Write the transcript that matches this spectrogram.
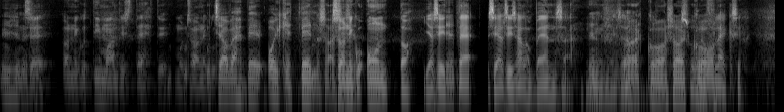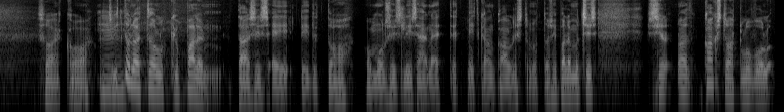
Niin se, se on niinku timantista tehty, mutta se on niinku, Mut se on vähän be- oikeet bensaa. se on niinku ontto ja sitten siellä sisällä on bensaa. Niin, niin se on kova, se on suuri kova. flexi. Se on aika kova. Mm. Sitten on että on ollut kyllä paljon, tai siis ei liity tuohon, on mulla siis lisää näitä, että mitkä on kallistunut tosi paljon, mutta siis siellä, no 2000-luvulla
